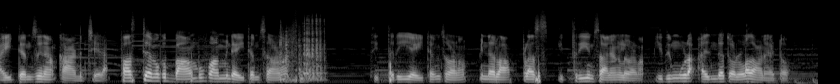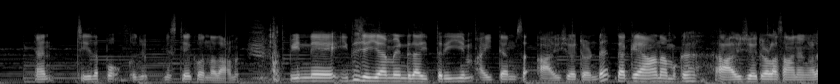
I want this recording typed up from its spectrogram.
ഐറ്റംസിനെ കാണിച്ചു തരാം. ഫസ്റ്റ് നമുക്ക് ബാമ്പു ഫാമിന്റെ ഐറ്റംസ് കാണാം. ഇത്രയും ഐറ്റംസ് വേണം. പിന്നെ പ്ലസ് ഇത്രയും സാധനങ്ങൾ വേണം. ഇതും കൂടെ അതിന്റെ തൊള്ളതാണ് കേട്ടോ. ഞാൻ ചെയ്തപ്പോൾ ഒരു മിസ്റ്റേക്ക് വന്നതാണ്. പിന്നെ ഇത് ചെയ്യാൻ വേണ്ടി ഇത്രയും ഐറ്റംസ് ആവശ്യമായിട്ടുണ്ട്. ഇതൊക്കെയാണ് നമുക്ക് ആവശ്യമായിട്ടുള്ള സാധനങ്ങൾ.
